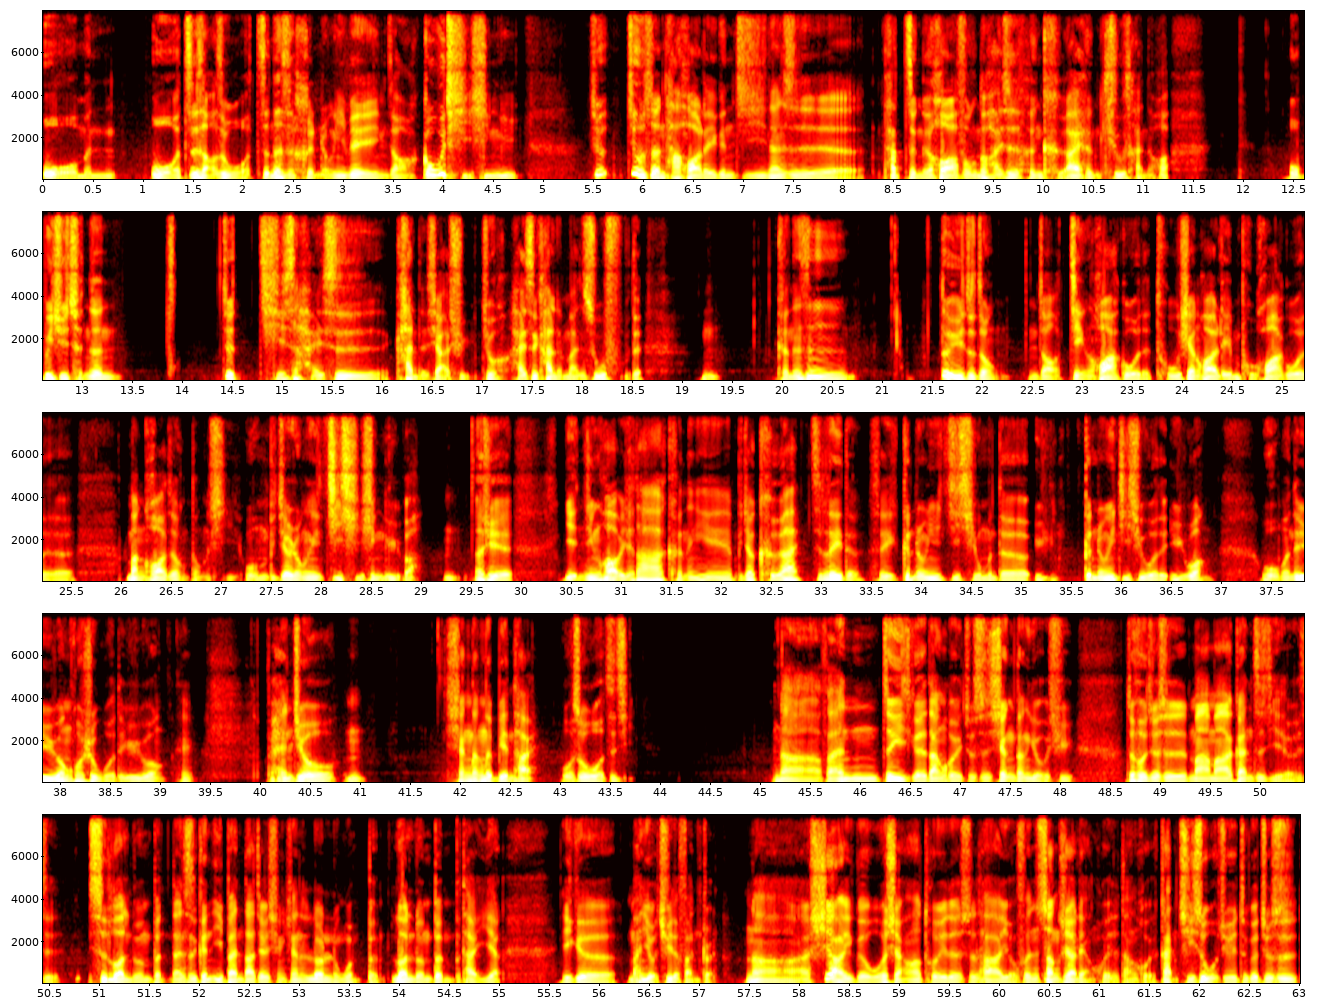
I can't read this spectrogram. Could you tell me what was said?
我们我至少是我真的是很容易被你知道勾起性欲。就就算他画了一根鸡，但是他整个画风都还是很可爱、很 Q 弹的话，我必须承认。就其实还是看得下去，就还是看得蛮舒服的。嗯，可能是对于这种你知道简化过的、图像化、脸谱化过的漫画这种东西，我们比较容易激起性欲吧。嗯，而且眼睛画比较大，可能也比较可爱之类的，所以更容易激起我们的欲，更容易激起我的欲望，我们的欲望或是我的欲望。嘿，反正就嗯，相当的变态。我说我自己。那反正这一个当回就是相当有趣，最后就是妈妈干自己的儿子是乱伦本，但是跟一般大家想象的乱伦文本乱伦本不太一样，一个蛮有趣的反转。那下一个我想要推的是他有分上下两回的当回，干其实我觉得这个就是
